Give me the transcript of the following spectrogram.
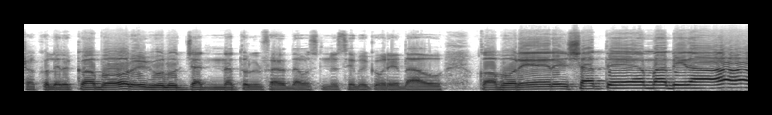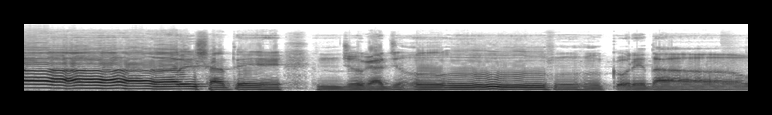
সকলের কবরগুলো জান্নাতুল ফেরদাউস নসিব করে দাও। কবরের সাথে, মাদিনার সাথে যোগাযোগ করে দাও।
